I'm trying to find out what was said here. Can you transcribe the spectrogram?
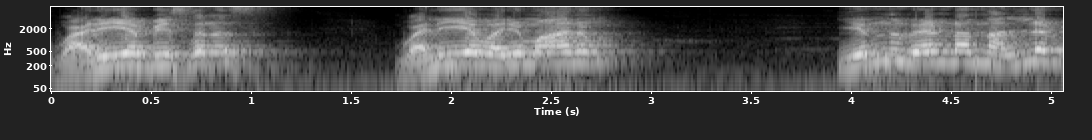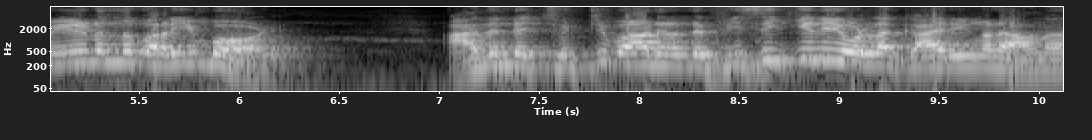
വലിയ ബിസിനസ് വലിയ വരുമാനം എന്ന് വേണ്ട നല്ല വീടെന്ന് പറയുമ്പോൾ അതിന്റെ ചുറ്റുപാടുകളുടെ ഫിസിക്കലി ഉള്ള കാര്യങ്ങളാണ്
